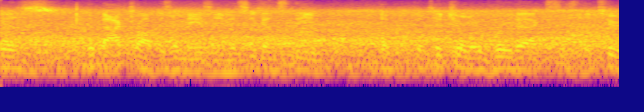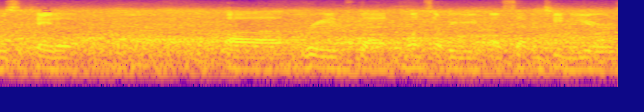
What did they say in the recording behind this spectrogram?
was the backdrop is amazing. It's against the the, the titular Brood-X. It's the two cicada uh, breeds that once every uh, 17 years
